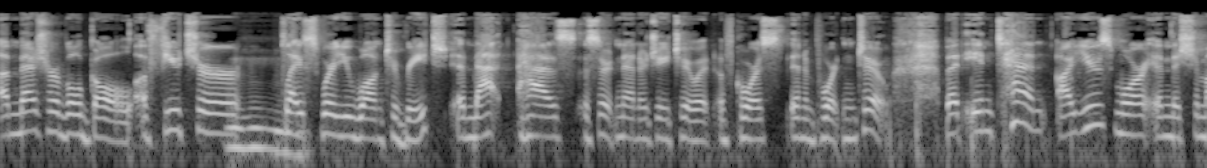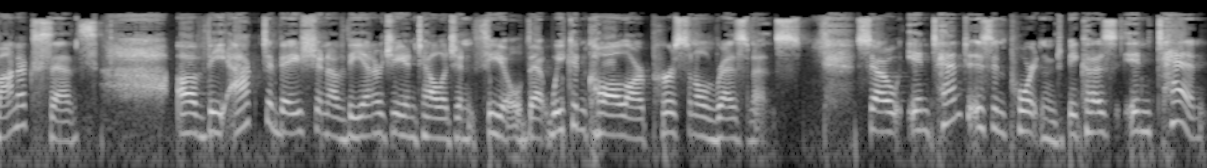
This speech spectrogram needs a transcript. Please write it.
a measurable goal, a future mm-hmm. place where you want to reach. And that has a certain energy to it, of course, and important too. But intent, I use more in the shamanic sense of the activation of the energy intelligent field that we can call our personal resonance. So intent is important because intent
